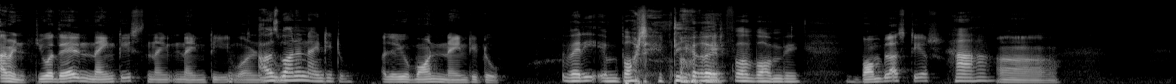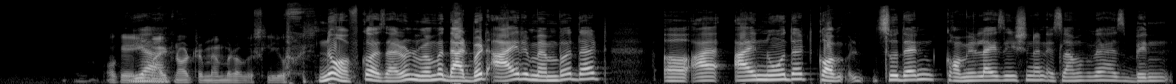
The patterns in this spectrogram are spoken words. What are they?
I mean, you were there in 90s, 91. I was born in 92. Ajay, you were born in 92. Very important year okay. for Bombay. Bomb blast year? Ha, ha. Uh, okay, yeah. you might not remember, obviously. no, of course, I don't remember that. But I remember that. Uh, I I know that com- so then communalization and Islamophobia has been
